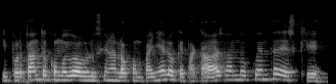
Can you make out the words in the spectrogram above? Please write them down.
y por tanto cómo iba a evolucionar la compañía, lo que te acabas dando cuenta es que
